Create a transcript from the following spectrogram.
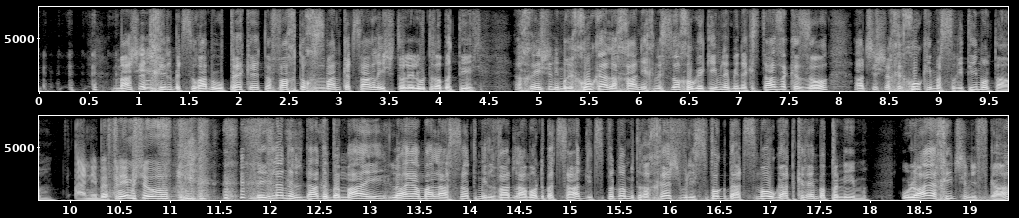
מה שהתחיל בצורה מאופקת, הפך תוך זמן קצר להשתוללות רבתי. אחרי שנמרחו כהלכה, נכנסו החוגגים למין אקסטזה כזו, עד ששכחו כי מסריטים אותם. אני בפנים שוב. לאילן אלדד הבמאי לא היה מה לעשות מלבד לעמוד בצד, לצפות במתרחש ולספוג בעצמו עוגת קרם בפנים. הוא לא היחיד שנפגע,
